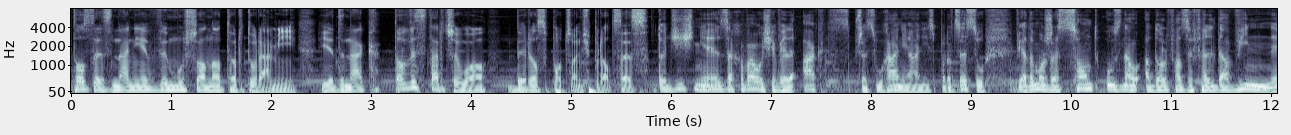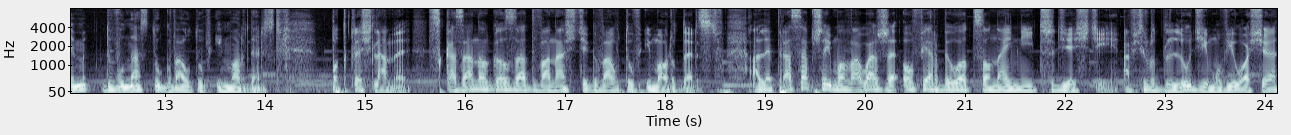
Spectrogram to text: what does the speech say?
to zeznanie wymuszono torturami. Jednak to wystarczyło, by rozpocząć proces. Do dziś nie zachowało się wiele akt z przesłuchania ani z procesu. Wiadomo, że sąd uznał Adolfa Zefelda winnym 12 gwałtów i morderstw. Podkreślamy, skazano go za 12 gwałtów i morderstw, ale prasa przejmowała, że ofiar było co najmniej 30, a wśród ludzi mówiło się,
